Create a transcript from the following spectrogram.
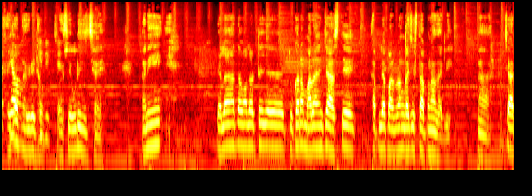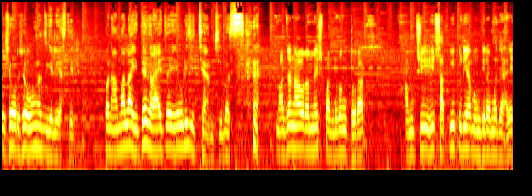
ठेवावं, नगरी ठेवा. बस एवढीच इच्छा आहे. आणि त्याला आता मला वाटतं तुकाराम महाराजांच्या हस्ते आपल्या पांडुरंगाची स्थापना झाली. हां चारशे वर्ष होऊनच गेली असतील. पण आम्हाला इथेच राहायचं एवढीच इच्छा आहे आमची बस. माझं नाव रमेश पांडुरंग थोरात. आमची ही सातवी पिढी या मंदिरामध्ये आहे.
